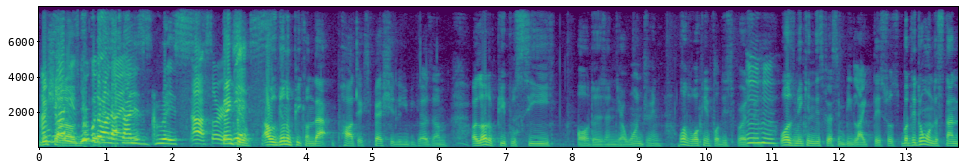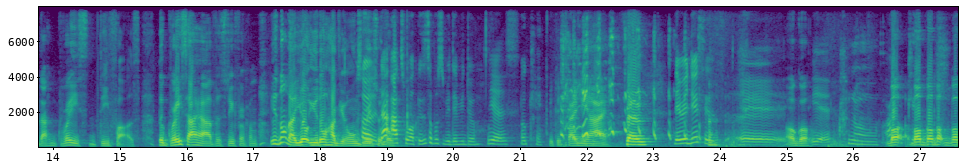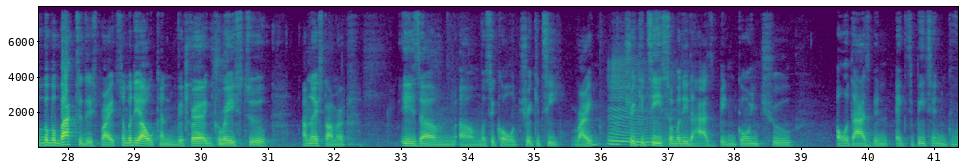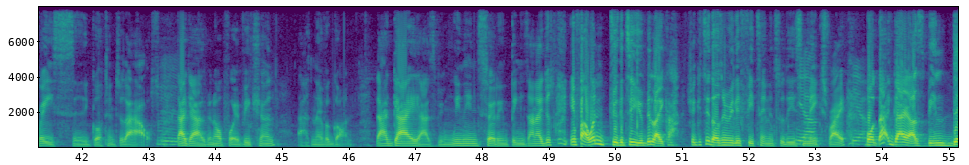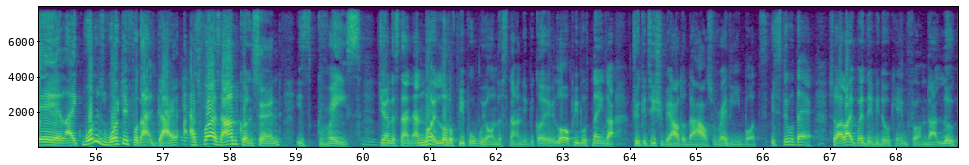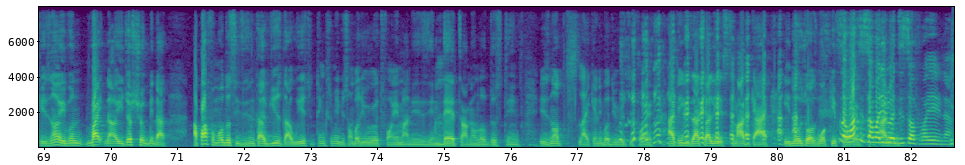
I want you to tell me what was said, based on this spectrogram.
I'm glad shout out. People don't understand his grace. Ah, sorry. Thank Yes. you. I was gonna pick on that part especially because um a lot of people see others and they're wondering what's working for this person, Mm-hmm. what's making this person be like this, What's- but they don't understand that grace differs. The grace I have is different from. It's not that you you don't have your own Sorry, grace, that but artwork, is it supposed to be Davido? Yes. Okay. with a shiny eye. Fem, They reduce his. Uh, Ogo. yeah. No. But, okay. but, but, but, but, but, but back to this, right? Somebody I can refer grace to, I'm not a stammer, is, um, um, what's it called? Tricky T, right? Tricky T is somebody that has been going through or that has been exhibiting grace since he got into the house. That guy has been up for eviction, has never gone. That guy has been winning certain things. And I just, in fact, when Tricky T, you'd be like, ah, Tricky T doesn't really fit in into this Yeah. mix, right? Yeah. But that guy has been there. Like, what is working for that guy, Yeah. as far as I'm concerned, is grace. Do you understand? And not a lot of people will understand it because a lot of people think that Tricky T should be out of the house already, but it's still there. So I like where Davido came from. That look, it's not even right now. He just showed me that. Apart from all those his interviews that we used to think maybe somebody wrote for him and he's in debt and all of those things, he's not like anybody wrote it for him. I think he's actually a smart guy. He knows what's working for So him. what if somebody wrote this up for you now?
